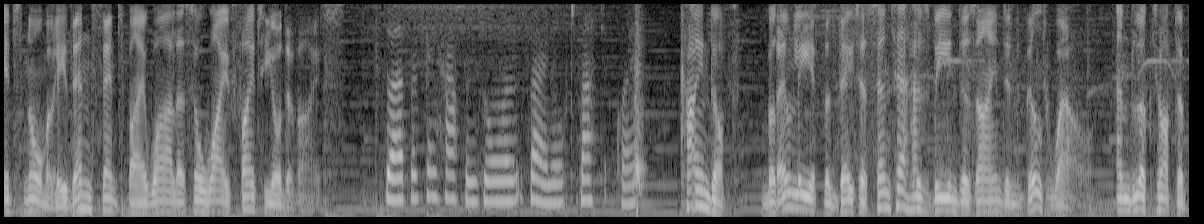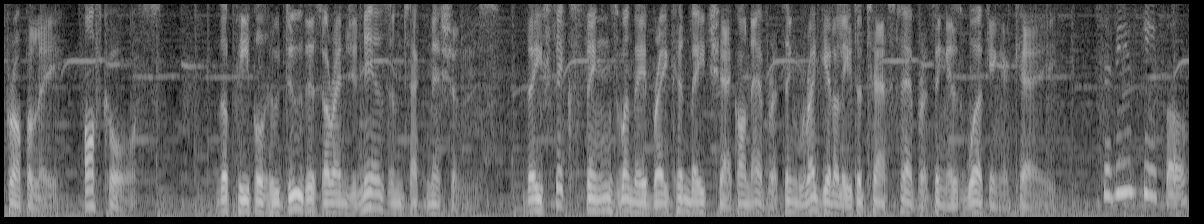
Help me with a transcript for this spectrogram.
it's normally then sent by wireless or Wi-Fi to your device. So everything happens all on its own automatically? Kind of, but only if the data center has been designed and built well, and looked after properly, of course. The people who do this are engineers and technicians. They fix things when they break and they check on everything regularly to test everything is working okay. So these people,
